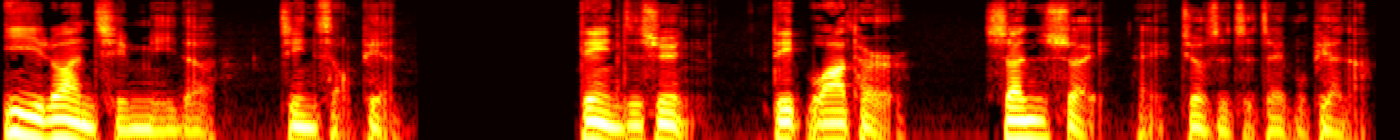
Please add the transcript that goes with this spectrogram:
意乱情迷的惊悚片。电影资讯：Deep Water，深水，哎，就是指这部片啊。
